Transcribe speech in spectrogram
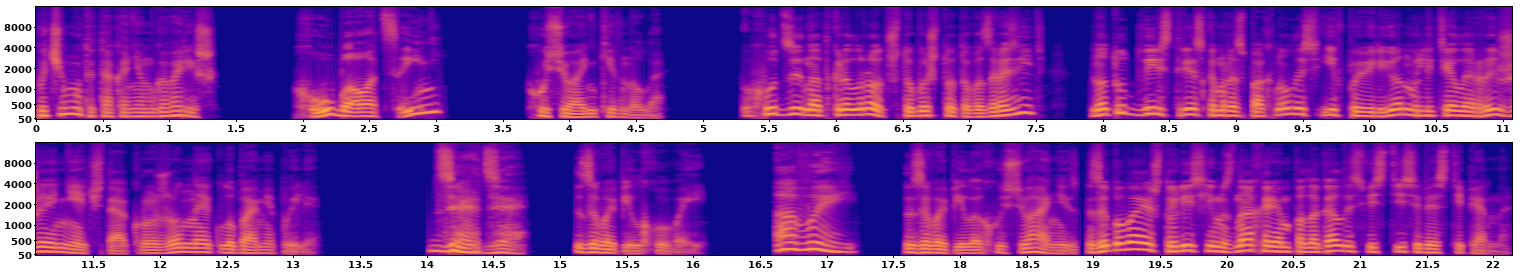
Почему ты так о нем говоришь?» «Хубао Цинь?» Хусюань кивнула. Худзин открыл рот, чтобы что-то возразить, но тут дверь с треском распахнулась, и в павильон влетело рыжее нечто, окруженное клубами пыли. «Дзе-дзе!» — завопил Хувей. «Авэй!» — завопила Хусюань, забывая, что лисьим знахарям полагалось вести себя степенно.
